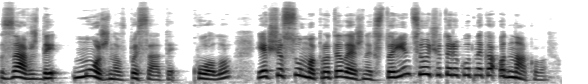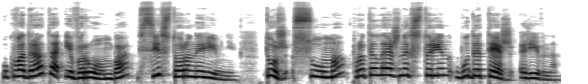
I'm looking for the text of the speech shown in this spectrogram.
завжди можна вписати коло, якщо сума протилежних сторін цього чотирикутника однакова. У квадрата і в ромба всі сторони рівні, тож сума протилежних сторін буде теж рівна.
